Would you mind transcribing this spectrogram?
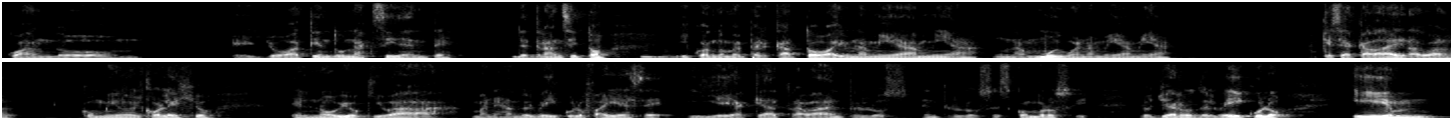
cuando eh, yo atiendo un accidente de tránsito y cuando me percato hay una amiga mía, una muy buena amiga mía, que se acaba de graduar conmigo del colegio, el novio que iba manejando el vehículo fallece y ella queda trabada entre los, entre los escombros y los hierros del vehículo. Y em,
